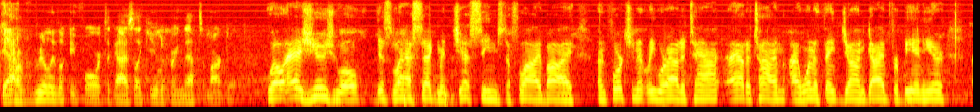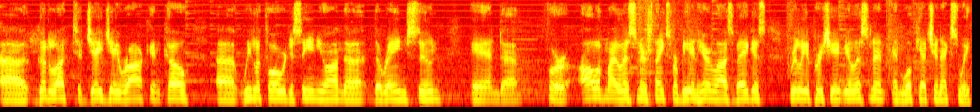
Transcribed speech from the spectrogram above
Yeah. We're really looking forward to guys like you to bring that to market. Well, as usual, this last segment just seems to fly by. Unfortunately, we're out of time. Out of time. I want to thank John Geib for being here. Uh, good luck to JJ Rock and Co. Uh, we look forward to seeing you on the the range soon. And uh, for all of my listeners, thanks for being here in Las Vegas. Really appreciate you listening, and we'll catch you next week.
